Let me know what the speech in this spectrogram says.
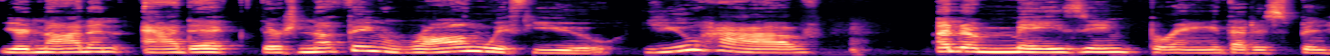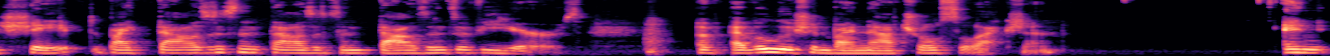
You're not an addict. There's nothing wrong with you. You have an amazing brain that has been shaped by thousands and thousands and thousands of years of evolution by natural selection. And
